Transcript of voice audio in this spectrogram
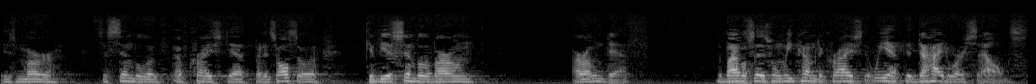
is myrrh. It's a symbol of, of Christ's death, but it's also a, can be a symbol of our own our own death. The Bible says when we come to Christ that we have to die to ourselves.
